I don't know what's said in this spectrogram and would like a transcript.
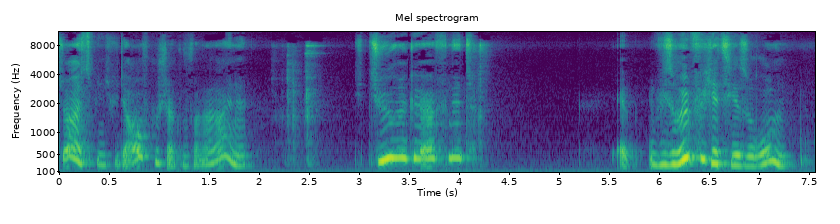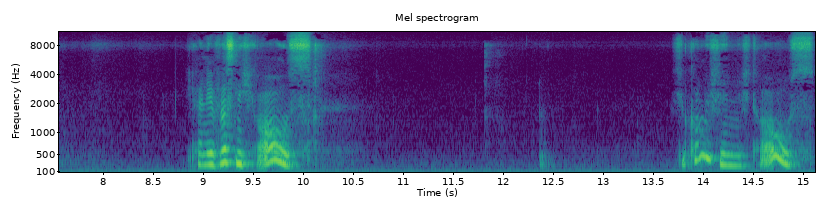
So, jetzt bin ich wieder aufgestanden von alleine. Türe geöffnet. Äh, wieso hüpfe ich jetzt hier so rum? Ich kann hier fast nicht raus. Wieso komme ich hier nicht raus?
